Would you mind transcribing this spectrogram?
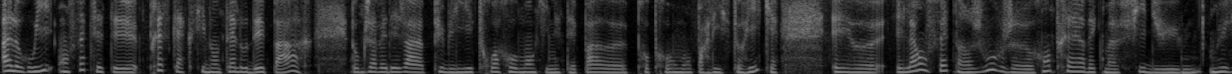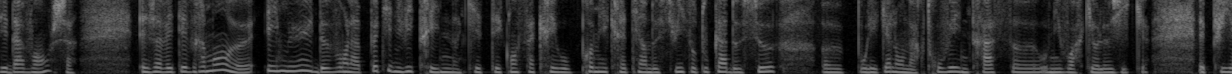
Alors oui, en fait c'était presque accidentel au départ. Donc j'avais déjà publié trois romans qui n'étaient pas euh, proprement parlés historiques. Et, euh, et, là en fait un jour je rentrais avec ma fille du musée d'Avanches et j'avais été vraiment euh, émue devant la petite vitrine qui était consacrée aux premiers chrétiens de Suisse, en tout cas de ceux euh, pour lesquels on a retrouvé une trace au niveau archéologique. Et puis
